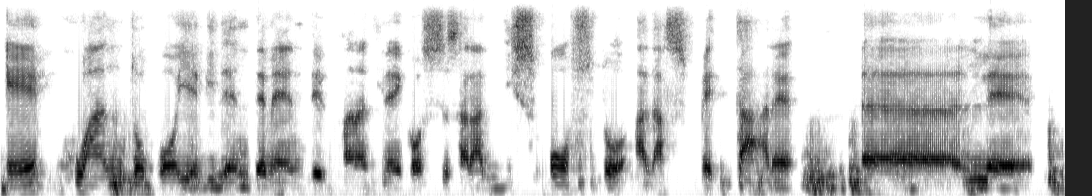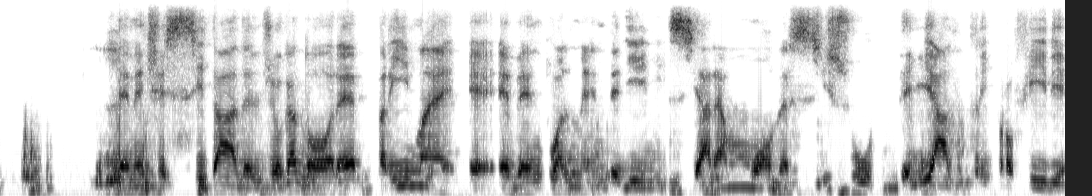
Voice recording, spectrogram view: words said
e quanto poi evidentemente il Panathinaikos sarà disposto ad aspettare eh, le, le necessità del giocatore prima e, eventualmente di iniziare a muoversi su degli altri profili.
